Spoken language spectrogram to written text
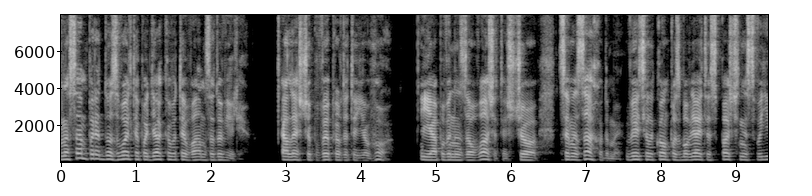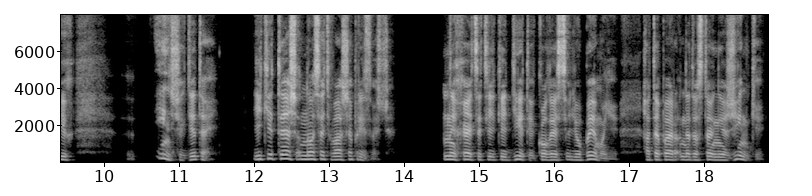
насамперед дозвольте подякувати вам за довір'я. Але щоб виправдати його, я повинен зауважити, що цими заходами ви цілком позбавляєте спадщини своїх е, інших дітей, які теж носять ваше прізвище. Нехай це тільки діти, колись любимої, а тепер недостойні жінки,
